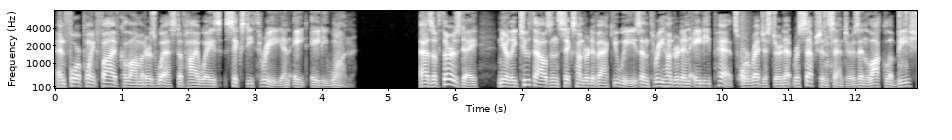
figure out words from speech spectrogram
and 4.5 kilometers west of Highways 63 and 881. As of Thursday, nearly 2,600 evacuees and 380 pets were registered at reception centers in Lac La Biche,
